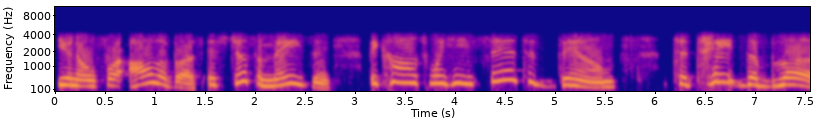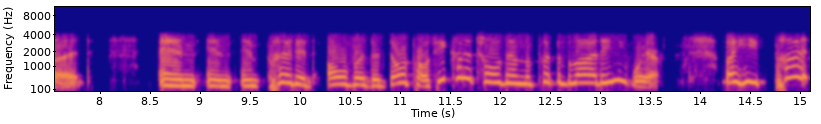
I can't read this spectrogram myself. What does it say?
you know for all of us it's just amazing because when he said to them to take the blood and and and put it over the doorpost. He could have told them to put the blood anywhere. But he put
